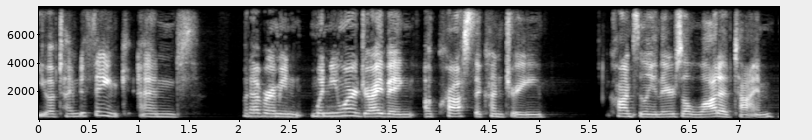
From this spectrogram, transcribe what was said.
you have time to think and whatever, I mean, when you are driving across the country constantly, there's a lot of time.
